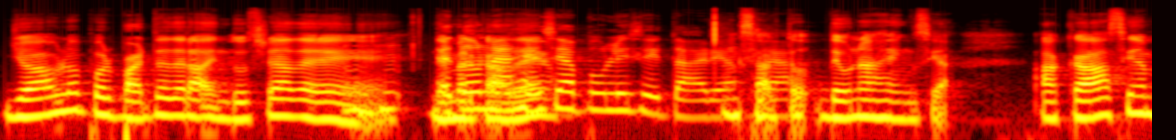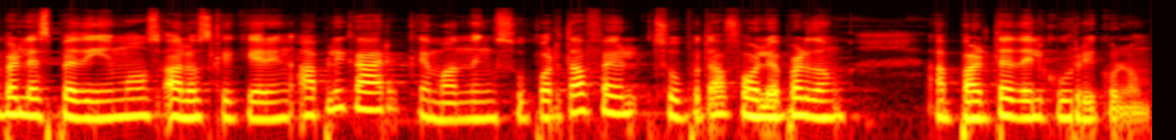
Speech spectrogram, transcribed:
Yo hablo por parte de la industria de, de Es de una agencia publicitaria. Exacto, de una agencia. Acá siempre les pedimos a los que quieren aplicar que manden su portafolio, su portafolio, perdón, aparte del currículum.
